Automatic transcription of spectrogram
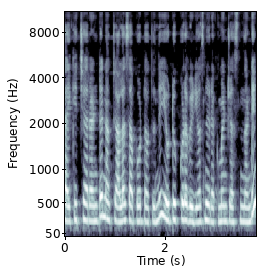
లైక్ ఇచ్చారంటే నాకు చాలా సపోర్ట్ అవుతుంది. యూట్యూబ్ కూడా వీడియోస్ని రికమెండ్ చేస్తుందండి.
